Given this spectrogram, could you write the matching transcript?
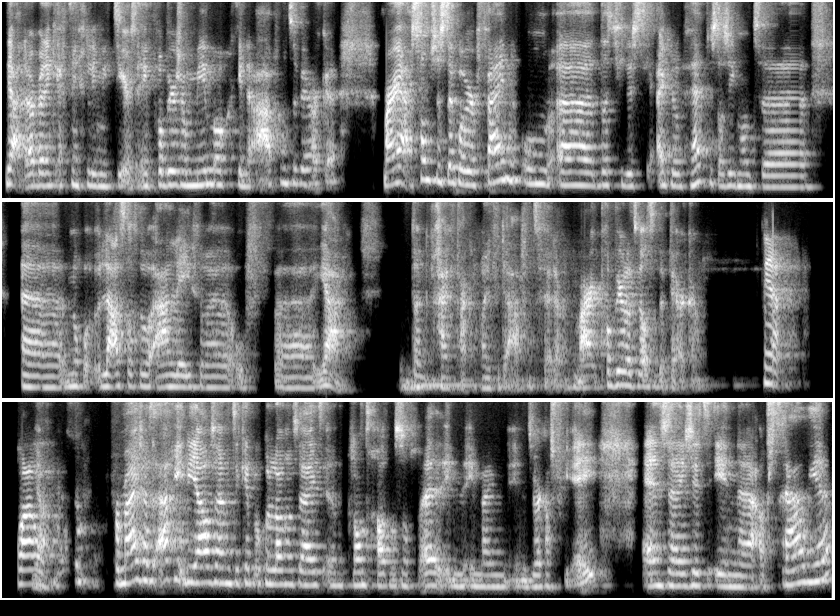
ja, daar ben ik echt in gelimiteerd. En ik probeer zo min mogelijk in de avond te werken. Maar ja, soms is het ook wel weer fijn om uh, dat je dus die eigenlijk hebt. Dus als iemand uh, uh, nog later wat wil aanleveren of ja, dan ga ik vaak nog even de avond verder. Maar ik probeer dat wel te beperken. Ja, wauw. Ja, voor mij zou het eigenlijk ideaal zijn, want ik heb ook een lange tijd een klant gehad, was nog in, in, mijn, in het werk als VA. En zij zit in Australië.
